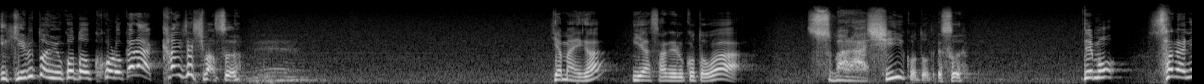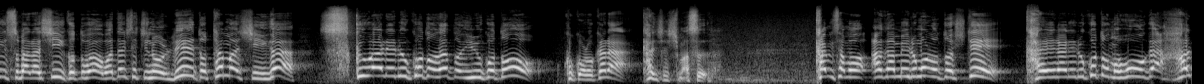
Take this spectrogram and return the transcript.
生きるということを心から感謝します。病が癒されることは素晴らしいことです。でもさらに素晴らしいことは私たちの霊と魂が救われることだということを心から感謝します。神様を崇める者として変えられることの方がはる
